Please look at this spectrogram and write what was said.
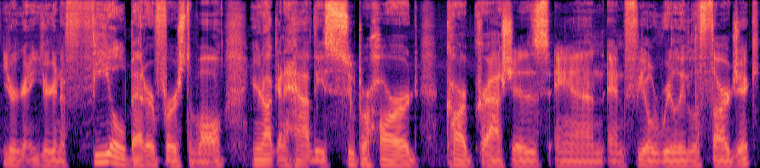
you're you're going to feel better first of all. You're not going to have these super hard carb crashes and and feel really lethargic.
